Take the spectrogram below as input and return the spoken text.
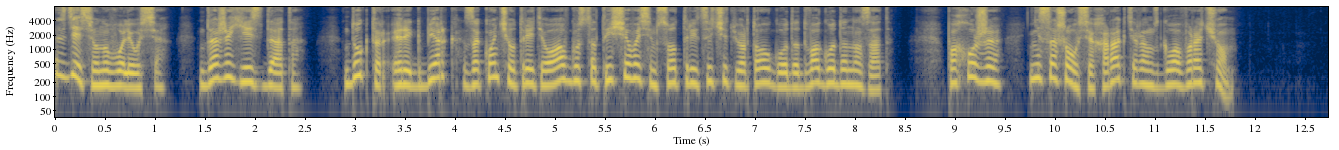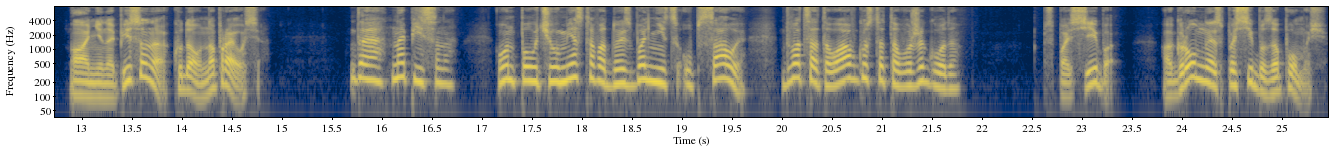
здесь он уволился. Даже есть дата. Доктор Эрик Берг закончил 3 августа 1834 года, два года назад. Похоже, не сошелся характером с главврачом. А не написано, куда он направился? Да, написано. Он получил место в одной из больниц Упсалы 20 августа того же года. Спасибо. Огромное спасибо за помощь.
